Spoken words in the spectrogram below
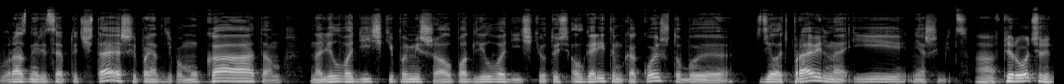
разные рецепты читаешь, и понятно, типа мука, там, налил водички, помешал, подлил водички. Вот, то есть алгоритм какой, чтобы сделать правильно и не ошибиться? А, В первую очередь,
